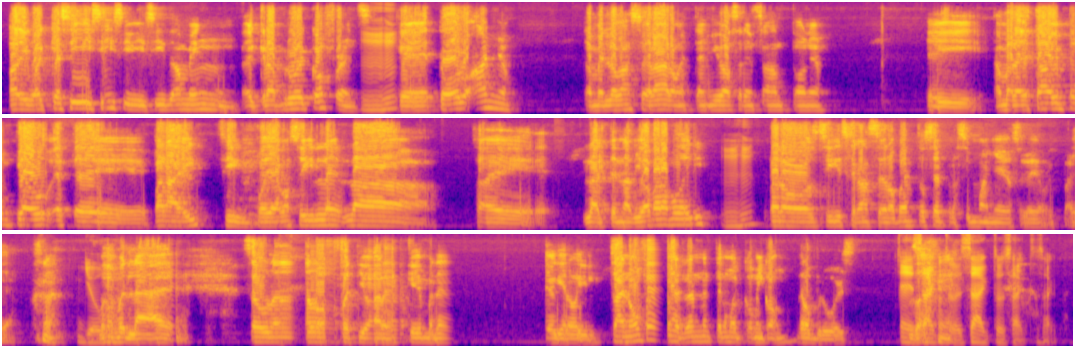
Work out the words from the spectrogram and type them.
Al igual que CBC, CBC también, el Craft Brewer Conference, que todos los años también lo cancelaron. Este año iba a ser en San Antonio. Y en verdad estaba bien pompeado este, para ir. Si podía conseguirle la, eh, la alternativa para poder ir. Pero si se canceló, pues entonces el próximo año yo se lo voy para allá. Yo. en verdad, es uno de los festivales que en verdad yo quiero ir. O sea, no fue realmente como el Comic Con de los Brewers. Exacto, exacto, exacto, exacto.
